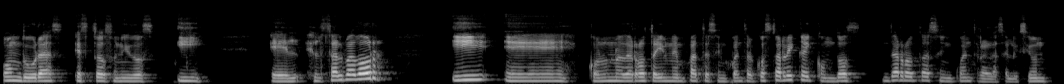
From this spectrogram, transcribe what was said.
Honduras, Estados Unidos y El, el Salvador. Y eh, con una derrota y un empate se encuentra Costa Rica y con dos derrotas se encuentra la selección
